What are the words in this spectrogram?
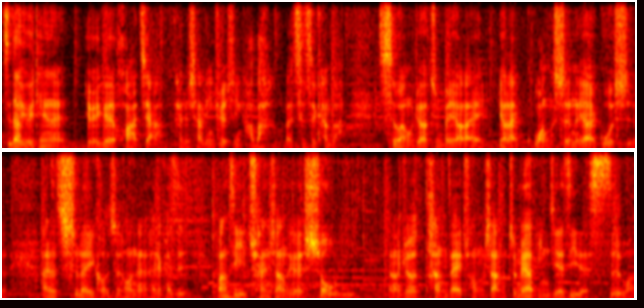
直到有一天呢，有一个画家，他就下定决心，好吧，我来吃吃看吧。吃完我就要准备要来要来往生了，要来过世了。他就吃了一口之后呢，他就开始帮自己穿上这个寿衣。然后就躺在床上，准备要迎接自己的死亡。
